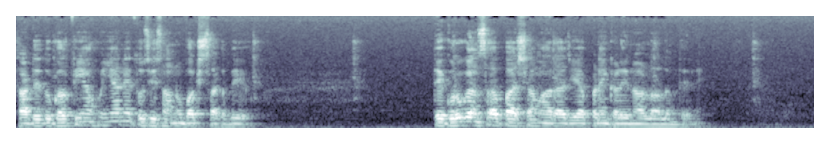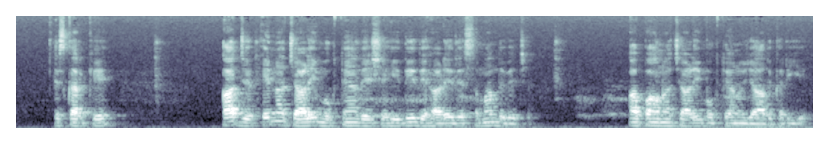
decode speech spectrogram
ਸਾਡੇ ਤੋਂ ਗਲਤੀਆਂ ਹੋਈਆਂ ਨੇ, ਤੁਸੀਂ ਸਾਨੂੰ ਬਖਸ਼ ਸਕਦੇ ਹੋ। ਤੇ ਗੁਰੂ ਗ੍ਰੰਥ ਸਾਹਿਬ ਪਾਤਸ਼ਾਹ ਮਹਾਰਾਜ ਜੀ ਆਪਣੇ ਗਲੇ ਨਾਲ ਲਾ ਲੈਂਦੇ ਨੇ। ਇਸ ਕਰਕੇ ਅੱਜ ਇਹਨਾਂ 40 ਮੁਕਤਿਆਂ ਦੇ ਸ਼ਹੀਦੀ ਦਿਹਾੜੇ ਦੇ ਸੰਬੰਧ ਵਿੱਚ ਆਪਾਂ ਉਹਨਾਂ 40 ਮੁਕਤਿਆਂ ਨੂੰ ਯਾਦ ਕਰੀਏ।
